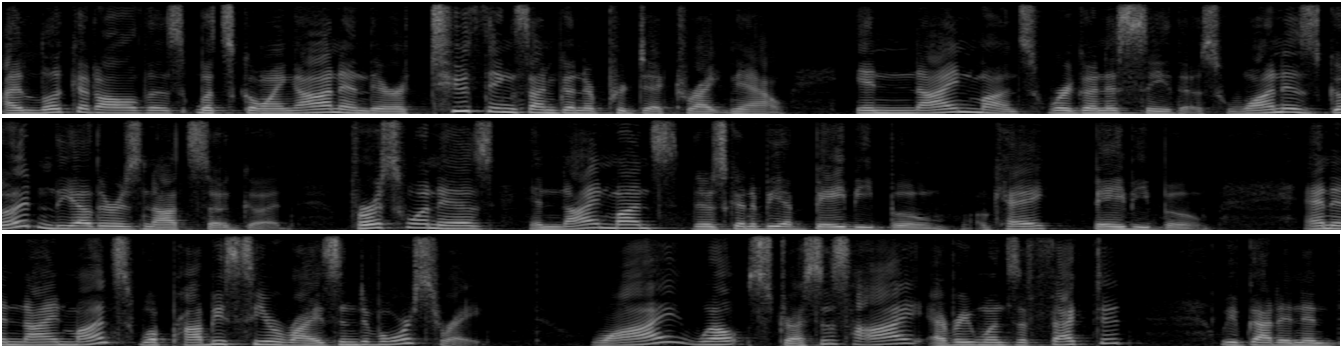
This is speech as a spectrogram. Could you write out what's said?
I look at all this, what's going on, and there are two things I'm going to predict right now. In nine months, we're going to see this. One is good, and the other is not so good. First one is in nine months, there's going to be a baby boom, okay? Baby boom. And in nine months, we'll probably see a rise in divorce rate. Why? Well, stress is high, everyone's affected. We've got an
